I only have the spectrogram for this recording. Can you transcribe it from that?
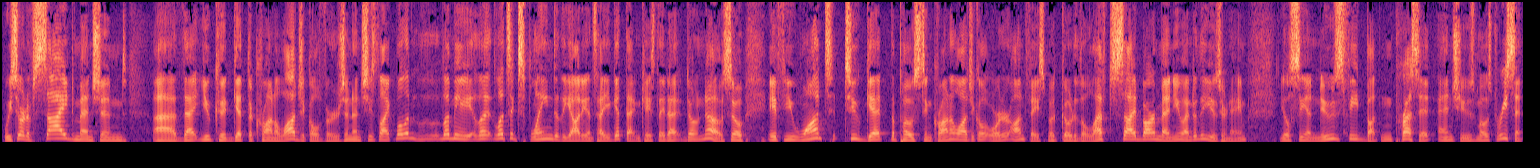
we sort of side mentioned uh, that you could get the chronological version. And she's like, well, let, let me, let, us explain to the audience how you get that in case they don't don't know. So if you want to get the post in chronological order on Facebook, go to the left sidebar menu under the username. You'll see a news feed button, press it, and choose most recent.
